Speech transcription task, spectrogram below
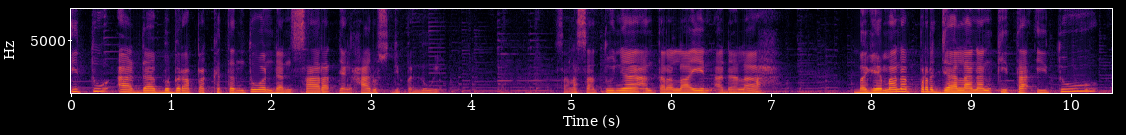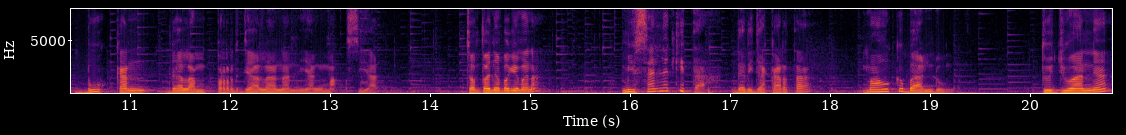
itu ada beberapa ketentuan dan syarat yang harus dipenuhi. Salah satunya antara lain adalah bagaimana perjalanan kita itu bukan dalam perjalanan yang maksiat. Contohnya bagaimana? Misalnya kita dari Jakarta mau ke Bandung. Tujuannya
